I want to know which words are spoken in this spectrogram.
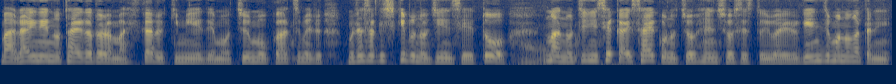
まあ、来年の大河ドラマ「光る君へ」でも注目を集める紫式部の人生と、まあ、後に世界最古の長編小説と言われる「源氏物語」に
